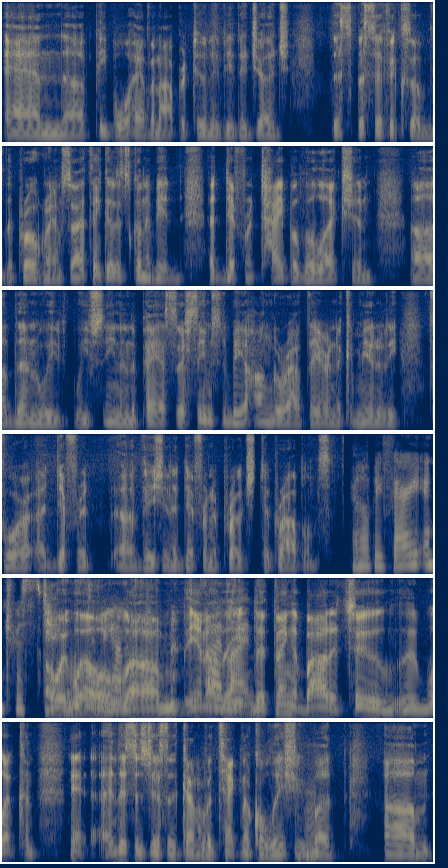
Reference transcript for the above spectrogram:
and uh, people will have an opportunity to judge the specifics of the program. So I think that it's going to be a, a different type of election uh, than we've we've seen in the past. There seems to be a hunger out there in the community for a different uh, vision, a different approach to problems. It'll be very interesting. Oh, it will. Um, you know, the, the thing about it too, uh, what can, and this is just a kind of a technical issue, mm-hmm. but um,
